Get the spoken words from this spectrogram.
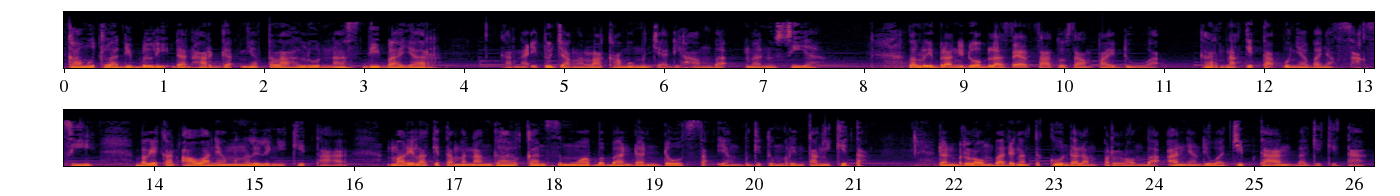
kamu telah dibeli dan harganya telah lunas dibayar. Karena itu janganlah kamu menjadi hamba manusia. Lalu Ibrani 12 ayat 1 sampai 2. Karena kita punya banyak saksi, bagaikan awan yang mengelilingi kita, marilah kita menanggalkan semua beban dan dosa yang begitu merintangi kita, dan berlomba dengan tekun dalam perlombaan yang diwajibkan bagi kita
